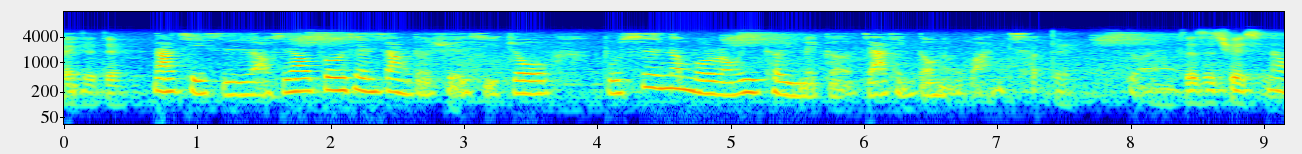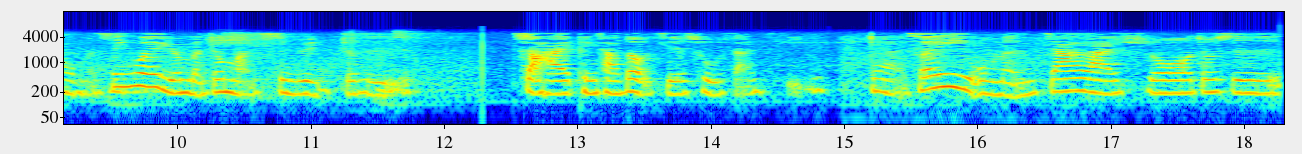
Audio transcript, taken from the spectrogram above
备，对对对。那其实老师要做线上的学习，就不是那么容易，可以每个家庭都能完成。对对，这是确实。那我们是因为原本就蛮幸运，就是小孩平常都有接触三 C，对，所以我们家来说，就是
